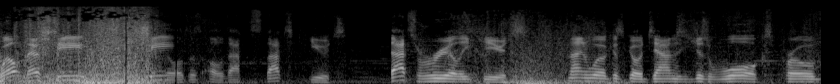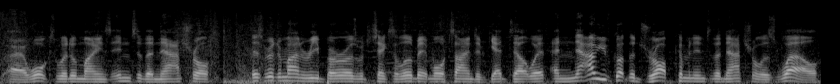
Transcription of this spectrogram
Well, NesTea, she Oh, that's that's cute. That's really cute. Nine workers go down as he just walks probe, uh, walks Widow Mines into the natural. This Widow Mine reburrows, which takes a little bit more time to get dealt with. And now you've got the drop coming into the natural as well.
